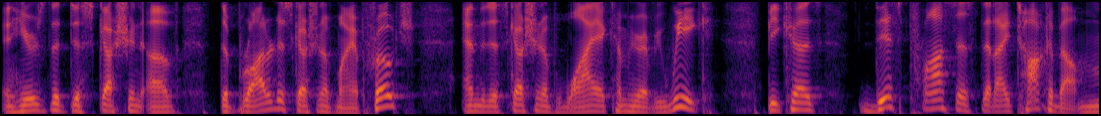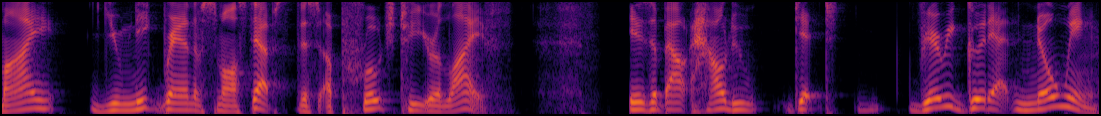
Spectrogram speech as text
and here's the discussion of the broader discussion of my approach and the discussion of why I come here every week. Because this process that I talk about, my unique brand of small steps, this approach to your life, is about how to get very good at knowing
